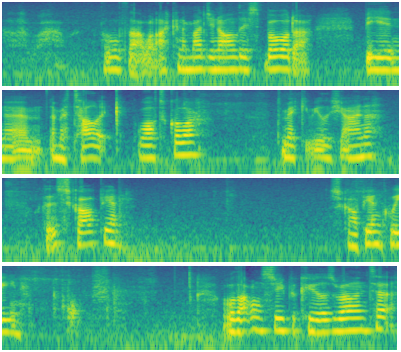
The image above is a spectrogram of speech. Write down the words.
Oh, wow, I love that one. I can imagine all this border being um, a metallic watercolour to make it really shiny. Look at the scorpion. Scorpion Queen. Oh, that one's super cool as well, isn't it?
